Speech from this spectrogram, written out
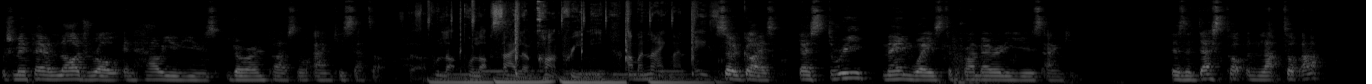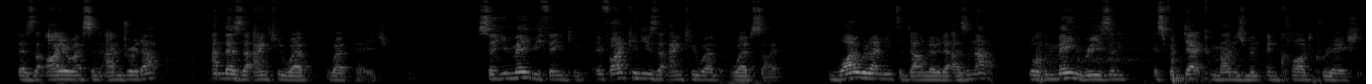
which may play a large role in how you use your own personal Anki setup. Pull up, pull up, silent, can't pre me. I'm a nightman. So guys, there's three main ways to primarily use Anki. There's a desktop and laptop app, there's the iOS and Android app, and there's the Anki Web webpage. So you may be thinking, if I can use the Anki Web website, why would I need to download it as an app? Well, the main reason is for deck management and card creation.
